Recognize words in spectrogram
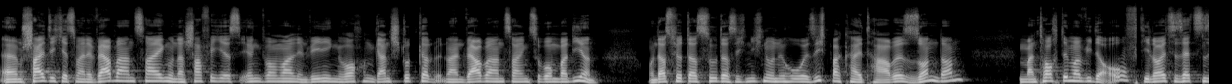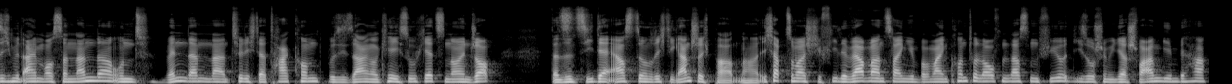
ähm, schalte ich jetzt meine Werbeanzeigen und dann schaffe ich es irgendwann mal in wenigen Wochen ganz Stuttgart mit meinen Werbeanzeigen zu bombardieren. Und das führt dazu, dass ich nicht nur eine hohe Sichtbarkeit habe, sondern man taucht immer wieder auf, die Leute setzen sich mit einem auseinander und wenn dann natürlich der Tag kommt, wo sie sagen, okay, ich suche jetzt einen neuen Job, dann sind sie der erste und richtige Ansprechpartner. Ich habe zum Beispiel viele Werbeanzeigen über mein Konto laufen lassen für die Social Media Schwarm GmbH.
